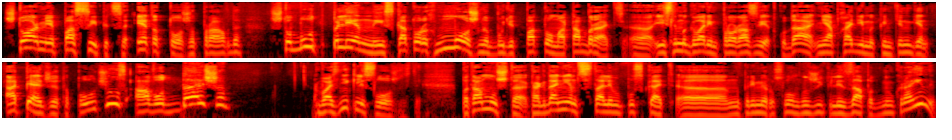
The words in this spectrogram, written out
Что армия посыпется, это тоже правда. Что будут пленные, из которых можно будет потом отобрать, э, если мы говорим про разведку, да, необходимый контингент, опять же это получилось. А вот дальше возникли сложности. Потому что, когда немцы стали выпускать, э, например, условно, жителей Западной Украины,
